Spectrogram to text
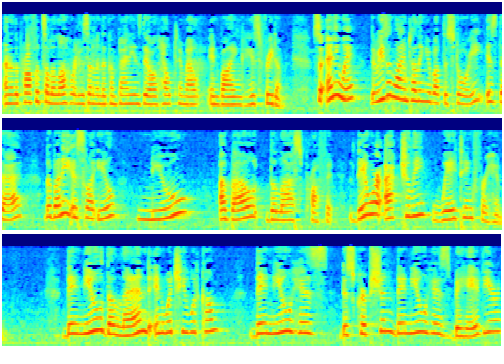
And then the Prophet ﷺ and the companions, they all helped him out in buying his freedom. So anyway, the reason why I'm telling you about the story is that the Bani Israel knew about the last prophet. They were actually waiting for him. They knew the land in which he would come. They knew his description, they knew his behavior.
